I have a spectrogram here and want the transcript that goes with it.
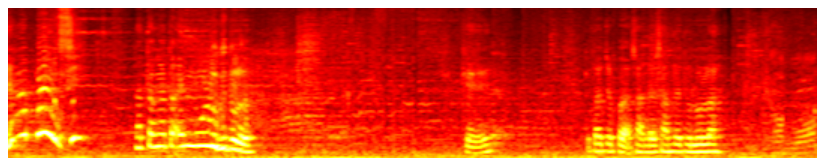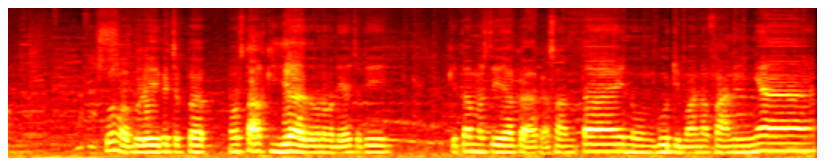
Dia ngapain sih? Ngata-ngatain mulu gitu loh. Oke. Kita coba santai-santai dulu lah. Gua nggak boleh kejebak nostalgia teman-teman ya. Jadi kita mesti agak-agak santai nunggu di mana vaninya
